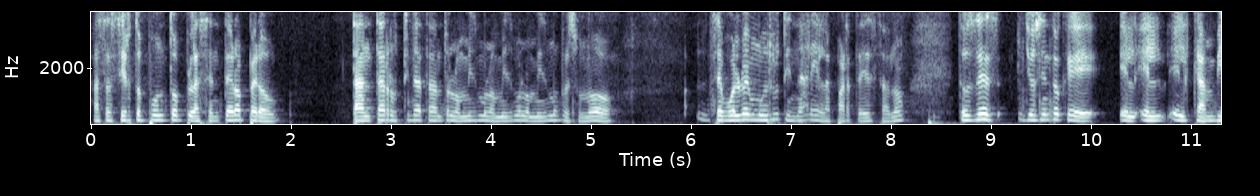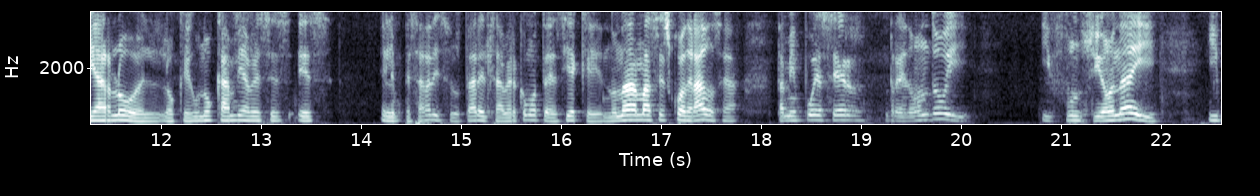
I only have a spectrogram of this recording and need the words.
hasta cierto punto placentero, pero tanta rutina, tanto lo mismo, lo mismo, lo mismo, pues uno se vuelve muy rutinaria la parte esta, ¿no? Entonces yo siento que el, el, cambiarlo, lo que uno cambia a veces es el empezar a disfrutar, el saber, como te decía, que no nada más es cuadrado, o sea, también puede ser redondo y, y funciona y, y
